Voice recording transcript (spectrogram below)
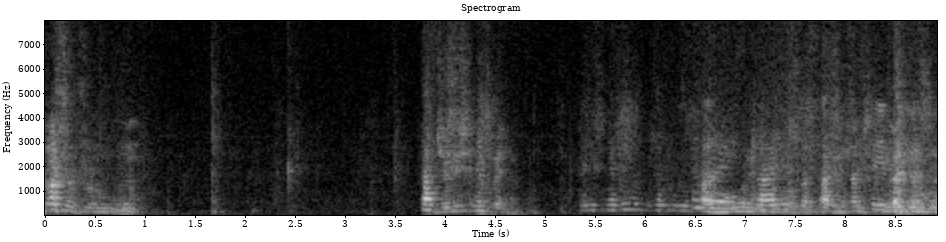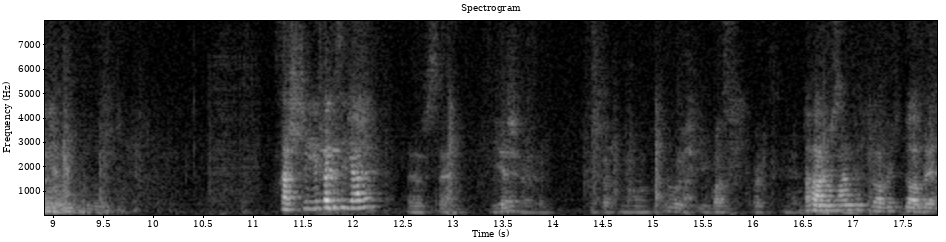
що що, ну, Так, Вже рішення прийнято. Рішення було вже проголосували. Далі, що, Саша, там ще є рішення? Саша, ще є так заяви? Е, Все. Є ще Саш Роман Петрович і вас проект. Ага, Роман Петрович, добре.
